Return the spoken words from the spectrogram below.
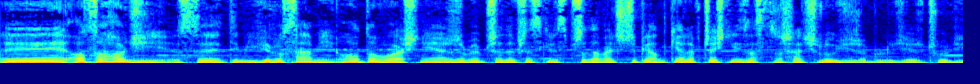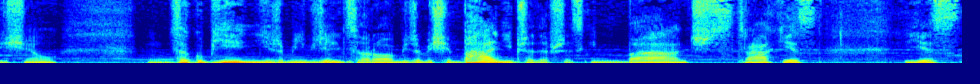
Y, O co chodzi z tymi wirusami? O to właśnie, żeby przede wszystkim sprzedawać szczepionki, ale wcześniej zastraszać ludzi, żeby ludzie czuli się zagubieni, żeby nie wiedzieli co robić, żeby się bali przede wszystkim. Bać, strach jest, jest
